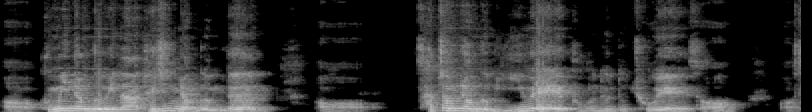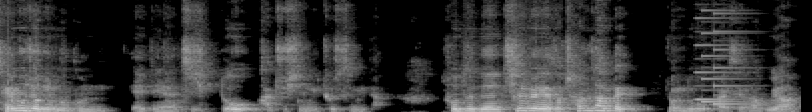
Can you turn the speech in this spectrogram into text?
어, 국민연금이나 퇴직연금 등 어, 사적연금 이외의 부분들도 조회해서 어, 세무적인 부분에 대한 지식도 갖추시는 게 좋습니다. 소득은 700에서 1300 정도 발생하고요.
